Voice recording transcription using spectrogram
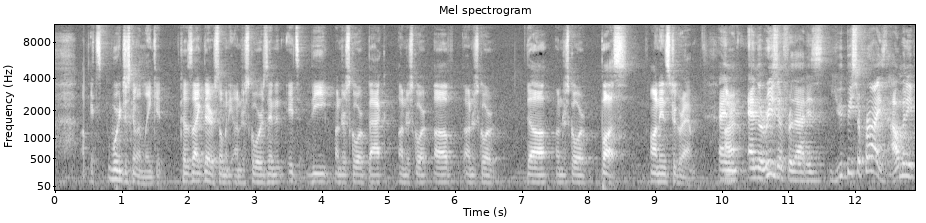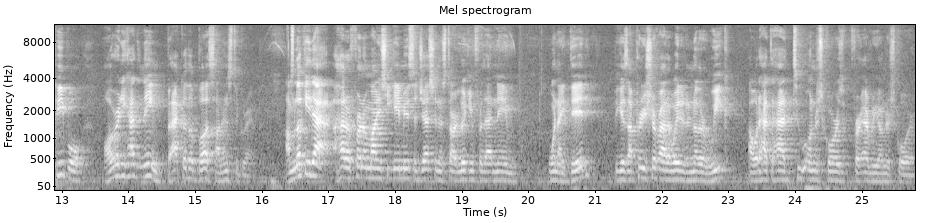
It's we're just gonna link it because like there are so many underscores in it. It's the underscore back underscore of underscore the underscore bus on Instagram. And right. and the reason for that is you'd be surprised how many people already had the name back of the bus on Instagram. I'm lucky that I had a friend of mine. She gave me a suggestion to start looking for that name when I did because I'm pretty sure if I had waited another week, I would have had to had two underscores for every underscore,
